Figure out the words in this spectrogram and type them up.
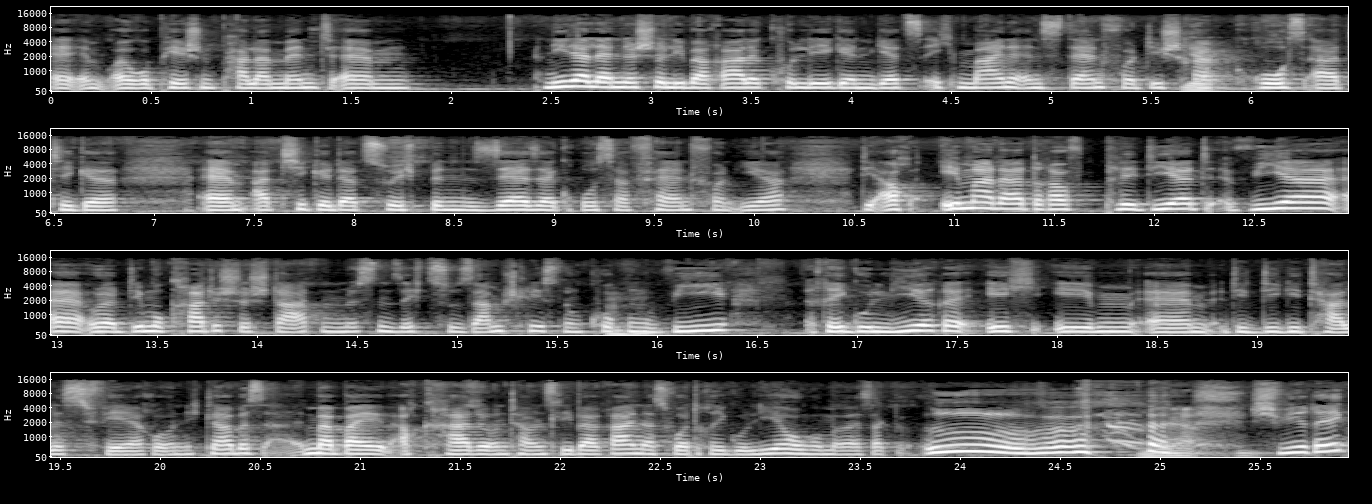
äh, im Europäischen Parlament, ähm, niederländische liberale Kollegin jetzt, ich meine in Stanford, die schreibt ja. großartige ähm, Artikel dazu. Ich bin sehr, sehr großer Fan von ihr, die auch immer darauf plädiert, wir äh, oder demokratische Staaten müssen sich zusammenschließen und gucken, mhm. wie reguliere ich eben ähm, die digitale Sphäre. Und ich glaube, es ist immer bei, auch gerade unter uns Liberalen, das Wort Regulierung, wo man sagt, uh, ja. schwierig.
